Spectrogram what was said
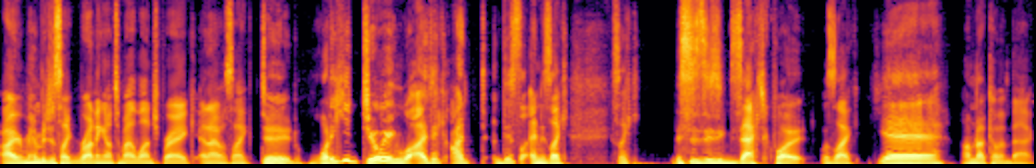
I remember just like running onto my lunch break, and I was like, "Dude, what are you doing?" Well, I think I this, and he's like, he's like, this is his exact quote. Was like, "Yeah, I'm not coming back,"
